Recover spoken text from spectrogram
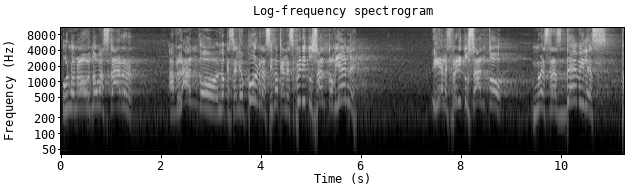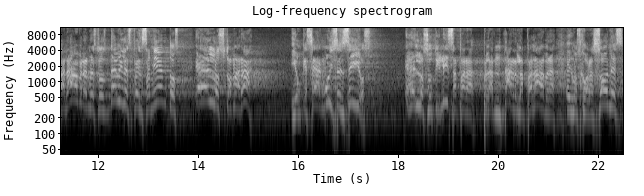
uno no, no va a estar hablando lo que se le ocurra, sino que el Espíritu Santo viene. Y el Espíritu Santo, nuestras débiles palabras, nuestros débiles pensamientos, Él los tomará. Y aunque sean muy sencillos, Él los utiliza para plantar la palabra en los corazones.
